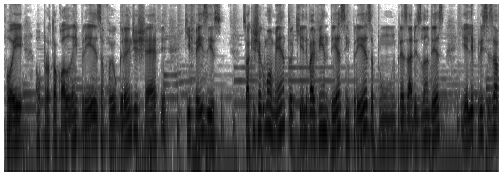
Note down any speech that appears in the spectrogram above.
foi o protocolo da empresa, foi o grande chefe que fez isso. Só que chega um momento que ele vai vender essa empresa para um empresário islandês e ele precisa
